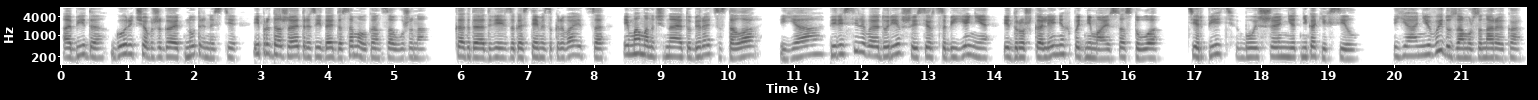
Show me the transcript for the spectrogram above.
Обида, горечь обжигает внутренности и продолжает разъедать до самого конца ужина. Когда дверь за гостями закрывается, и мама начинает убирать со стола, я, пересиливая дуревшее сердцебиение и дрожь в коленях, поднимаюсь со стула. Терпеть больше нет никаких сил. «Я не выйду замуж за Нарека»,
